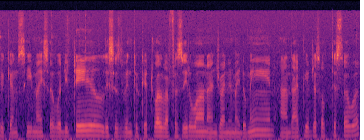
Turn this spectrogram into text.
you can see my server detail. This is Win2K 12 FS01 and join in my domain and the IP address of this server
